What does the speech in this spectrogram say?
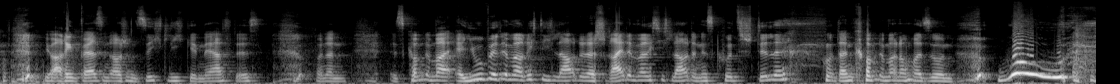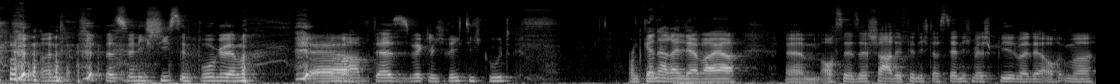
Joachim Persson auch schon sichtlich genervt ist. Und dann, es kommt immer, er jubelt immer richtig laut oder schreit immer richtig laut, dann ist kurz Stille und dann kommt immer noch mal so ein Woo! Und das, finde ich, schießt den Vogel immer, immer ab. Der ist wirklich richtig gut. Und generell, der war ja ähm, auch sehr, sehr schade, finde ich, dass der nicht mehr spielt, weil der auch immer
